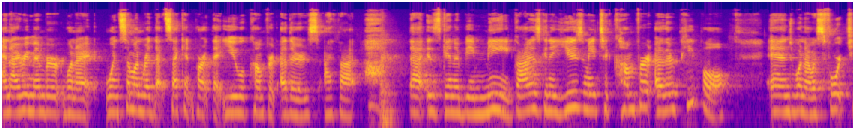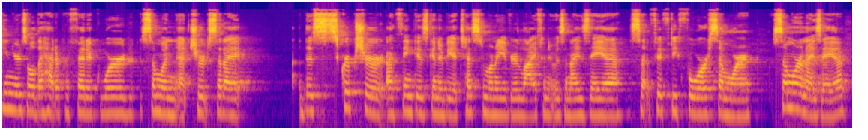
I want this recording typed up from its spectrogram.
And I remember when I when someone read that second part that you will comfort others, I thought oh, that is going to be me. God is going to use me to comfort other people. And when I was 14 years old, I had a prophetic word. Someone at church said, "I this scripture I think is going to be a testimony of your life," and it was in Isaiah 54 somewhere somewhere in Isaiah,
